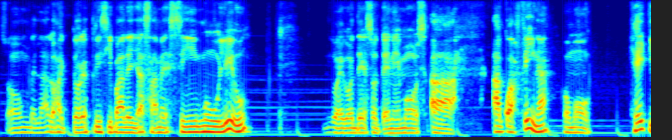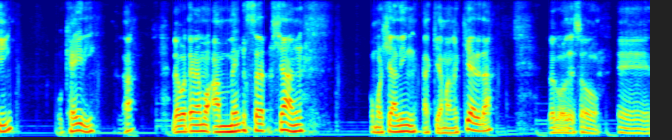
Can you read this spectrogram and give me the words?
son los actores principales, ya sabes, Simu Liu. Luego de eso tenemos a Aquafina como Katie o Katie. Luego tenemos a Meng Shang como Xiaolin aquí a mano izquierda. Luego de eso eh,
